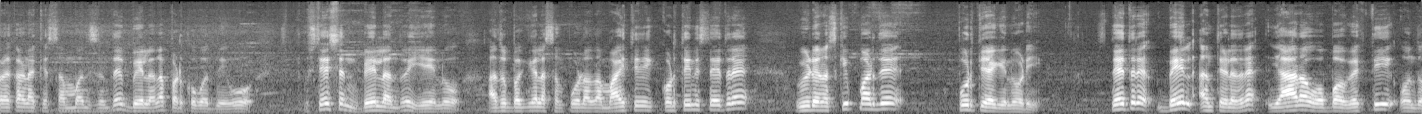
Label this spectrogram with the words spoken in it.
ಪ್ರಕರಣಕ್ಕೆ ಸಂಬಂಧಿಸಿದಂತೆ ಬೇಲನ್ನು ಪಡ್ಕೋಬೋದು ನೀವು? ಸ್ಟೇಷನ್ ಬೇಲ್ ಅಂದರೆ ಏನು? ಅದ್ರ ಬಗ್ಗೆ ಎಲ್ಲ ಸಂಪೂರ್ಣವಾದ ಮಾಹಿತಿ ಕೊಡ್ತೀನಿ ಸ್ನೇಹಿತರೆ. ವಿಡಿಯೋನ ಸ್ಕಿಪ್ ಮಾಡದೆ ಪೂರ್ತಿಯಾಗಿ ನೋಡಿ. ಸ್ನೇಹಿತರೆ, ಬೇಲ್ ಅಂತ ಹೇಳಿದ್ರೆ ಯಾರೋ ಒಬ್ಬ ವ್ಯಕ್ತಿ ಒಂದು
